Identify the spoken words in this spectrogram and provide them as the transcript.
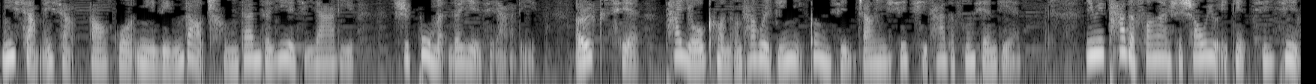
你想没想到过，你领导承担的业绩压力是部门的业绩压力，而且他有可能他会比你更紧张一些其他的风险点，因为他的方案是稍微有一点激进。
